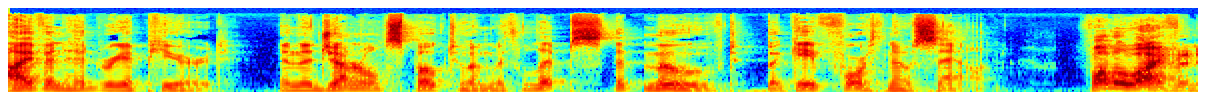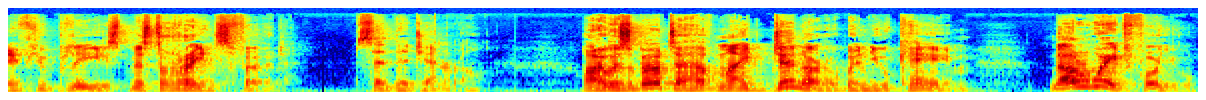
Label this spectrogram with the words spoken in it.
Ivan had reappeared, and the general spoke to him with lips that moved but gave forth no sound. Follow Ivan, if you please, Mr. Rainsford, said the general. I was about to have my dinner when you came. I'll wait for you.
